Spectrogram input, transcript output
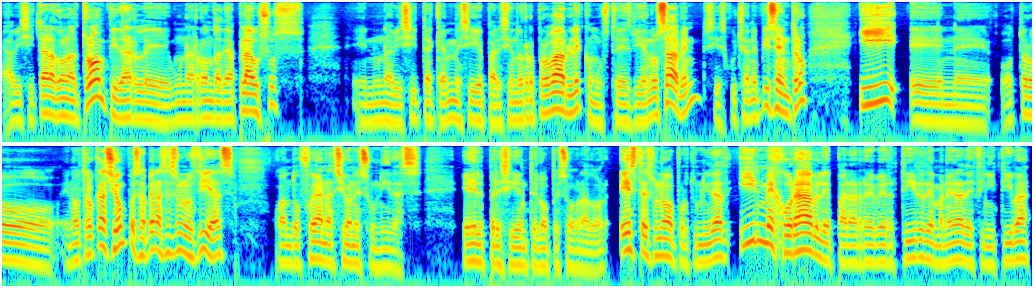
a visitar a Donald Trump y darle una ronda de aplausos en una visita que a mí me sigue pareciendo reprobable, como ustedes bien lo saben, si escuchan Epicentro, y en, eh, otro, en otra ocasión, pues apenas hace unos días, cuando fue a Naciones Unidas el presidente López Obrador. Esta es una oportunidad inmejorable para revertir de manera definitiva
